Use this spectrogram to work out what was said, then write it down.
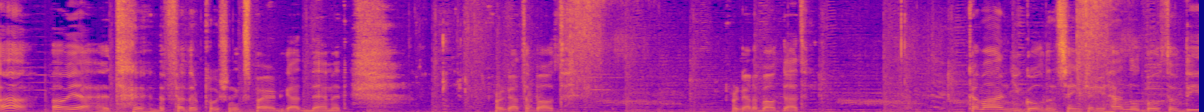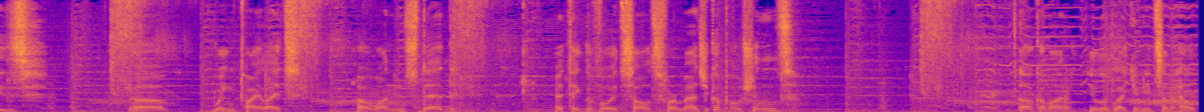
Ah! Oh yeah, the feather potion expired. God damn it. Forgot about... Forgot about that. Come on, you Golden Saint, can you handle both of these uh, Winged Twilights? Oh, one's dead. I take the Void Salts for Magicka Potions. Oh, come on, you look like you need some help.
